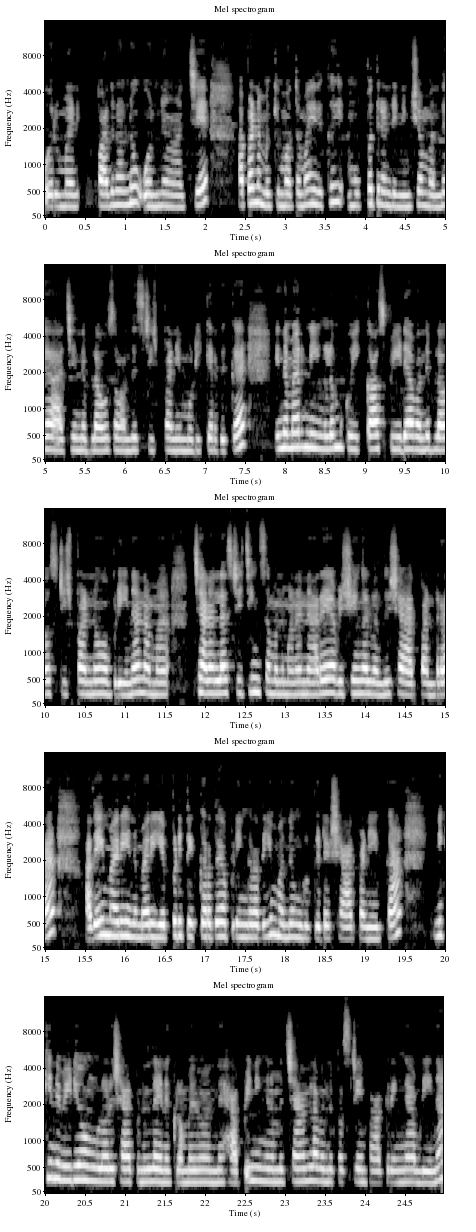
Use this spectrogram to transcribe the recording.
ஒரு மணி பதினொன்று ஒன்று ஆச்சு. அப்போ நமக்கு மொத்தமாக இதுக்கு முப்பத்தி ரெண்டு நிமிஷம் வந்து ஆச்சு இந்த ப்ளவுஸை வந்து ஸ்டிச் பண்ணி முடிக்கிறதுக்கு. இந்த மாதிரி நீங்களும் குயிக்காக ஸ்பீடாக வந்து ப்ளவுஸ் ஸ்டிச் பண்ணோம் அப்படின்னா நம்ம சேனலில் ஸ்டிச்சிங் சம்மந்தமான நிறையா விஷயங்கள் வந்து ஷேர் பண்ணுறேன் அதே மாதிரி இந்த மாதிரி எப்படி தைக்கிறது அப்படிங்கிறதையும் வந்து உங்கள்கிட்ட ஷேர் பண்ணியிருக்கேன். இன்றைக்கி இந்த வீடியோ உங்களோட ஷேர் பண்ணதில் எனக்கு ரொம்பவே வந்து ஹாப்பி நீங்கள் நம்ம சேனலை வந்து ஃபஸ்ட் டைம் பார்க்குறீங்க அப்படின்னா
